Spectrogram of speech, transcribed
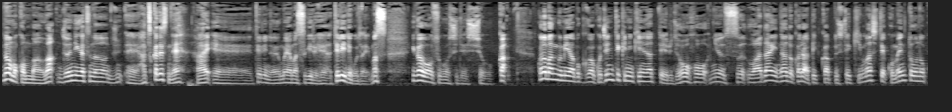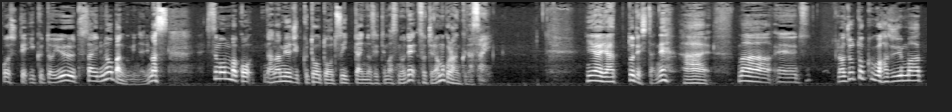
どうもこんばんは。12月の、えー、20日ですね。はい、えー、テリーのよもやますぎる部屋、テリーでございます。いかがお過ごしでしょうか。この番組は僕が個人的に気になっている情報、ニュース、話題などからピックアップしてきまして、コメントを残していくというスタイルの番組になります。質問箱、ナナミュージック等々ツイッターに載せてますので、そちらもご覧ください。いや、やっとでしたね。はい。まあ、えー、ラジオトークが始まって、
